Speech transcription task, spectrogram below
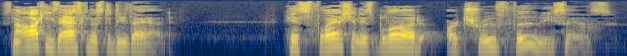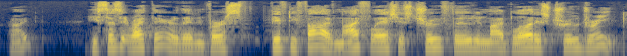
It's not like he's asking us to do that. His flesh and his blood are true food, he says, right? He says it right there that in verse 55 My flesh is true food and my blood is true drink.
